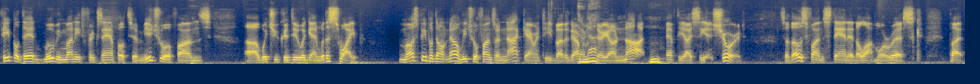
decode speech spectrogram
people did moving money for example to mutual funds uh, which you could do again with a swipe most people don't know mutual funds are not guaranteed by the government. They are not hmm. FDIC insured. So those funds stand at a lot more risk. But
